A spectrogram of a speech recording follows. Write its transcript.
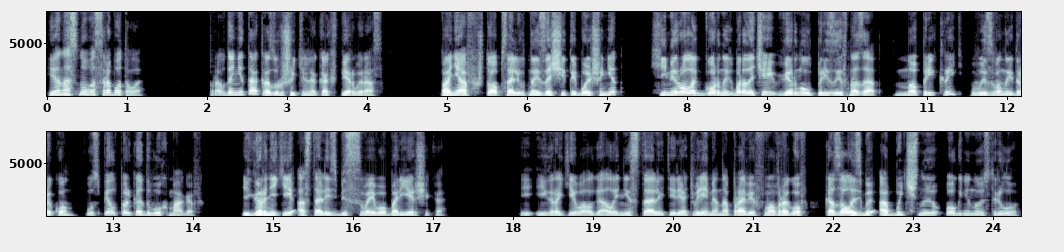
И она снова сработала. Правда, не так разрушительно, как в первый раз. Поняв, что абсолютной защиты больше нет, химеролог горных бородачей вернул призыв назад, но прикрыть вызванный дракон успел только двух магов. И горняки остались без своего барьерщика. И игроки Волгалы не стали терять время, направив во врагов, казалось бы, обычную огненную стрелу.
